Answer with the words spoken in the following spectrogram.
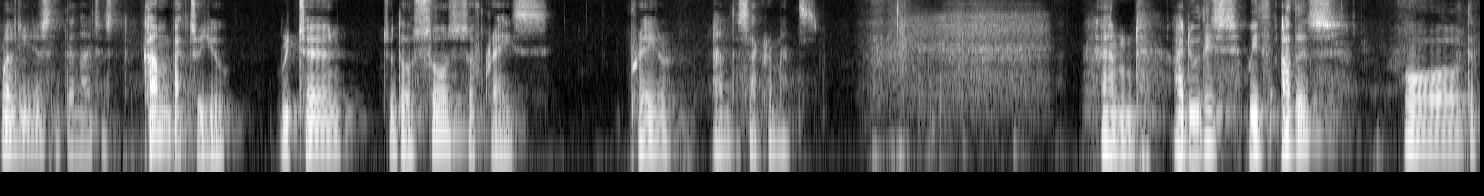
well, Jesus, then I just come back to you, return to those sources of grace, prayer and the sacraments. And I do this with others, all the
